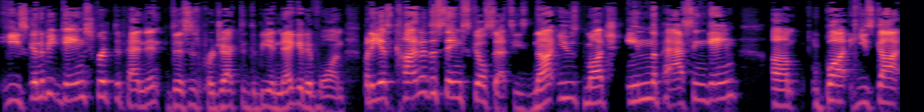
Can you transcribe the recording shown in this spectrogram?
he's going to be game script dependent. This is projected to be a negative one, but he has kind of the same skill sets. He's not used much in the passing game, um, but he's got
